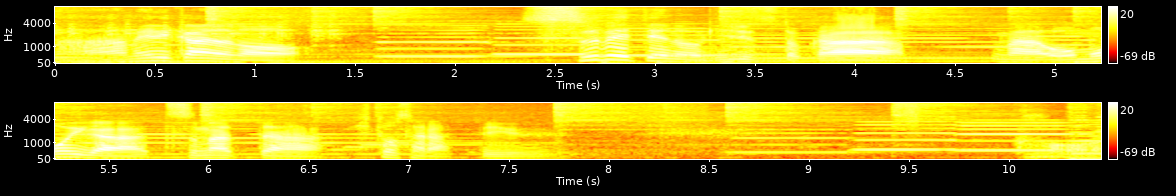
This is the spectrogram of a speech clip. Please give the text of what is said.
アメリカのすべての技術とか、まあ、思いが詰まった一皿っていう。こ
